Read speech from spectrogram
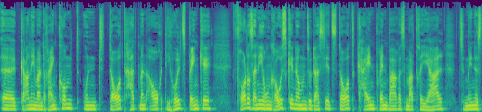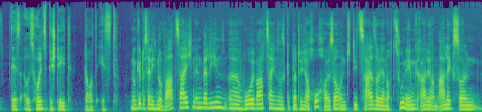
äh, gar niemand reinkommt und dort hat man auch die Holzbänke vor der Sanierung rausgenommen, sodass jetzt dort kein brennbares Material, zumindest das aus Holz besteht, dort ist. Nun gibt es ja nicht nur Wahrzeichen in Berlin, äh, hohe Wahrzeichen, sondern es gibt natürlich auch Hochhäuser und die Zahl soll ja noch zunehmen. Gerade am Alex sollen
